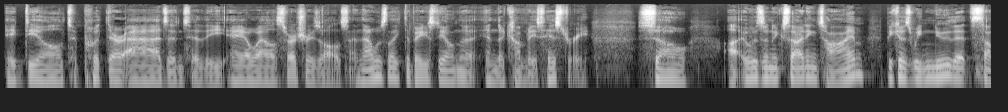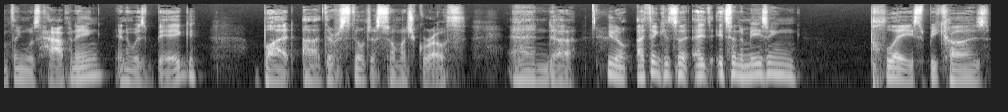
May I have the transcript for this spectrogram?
a deal to put their ads into the AOL search results, and that was like the biggest deal in the in the company's history. So uh, it was an exciting time because we knew that something was happening and it was big, but uh, there was still just so much growth. And uh, you know, I think it's a it's an amazing place because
